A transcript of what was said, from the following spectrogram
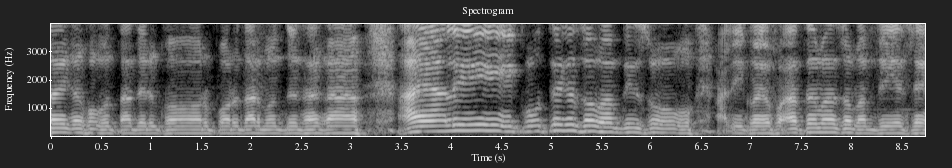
জায়গা হলো তাদের ঘর, পর্দার মধ্যে থাকা। আয় আলী কোথেকে জবাব দিছ? আলী কয়ে, ফাতেমা জবাব দিয়েছে।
